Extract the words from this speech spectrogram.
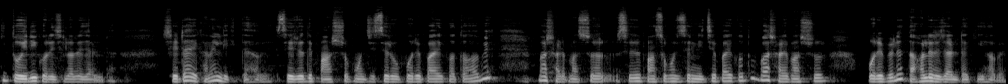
কি তৈরি করেছিল রেজাল্টটা সেটা এখানে লিখতে হবে। সে যদি পাঁচশো পঁচিশের ওপরে পায় কত হবে? বা সাড়ে পাঁচশো, সে যদি পাঁচশো পঁচিশের নিচে পায় কত? বা সাড়ে পাঁচশোর উপরে পেলে তাহলে রেজাল্টটা কী হবে?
